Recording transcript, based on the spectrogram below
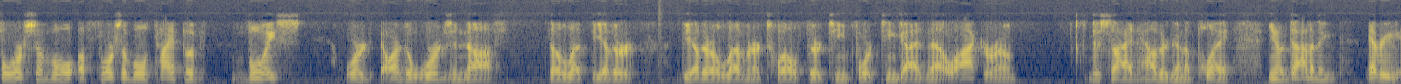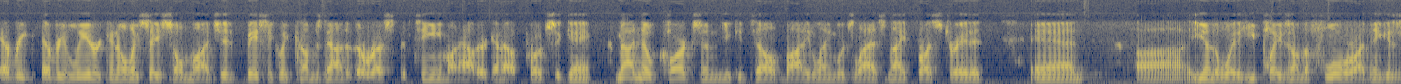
forcible a forcible type of voice or are the words enough to let the other the other 11 or 12, 13, 14 guys in that locker room decide how they're going to play? You know, Donovan every every every leader can only say so much. It basically comes down to the rest of the team on how they're going to approach the game. I mean, I know Clarkson. You could tell body language last night, frustrated, and uh, you know the way that he plays on the floor. I think is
